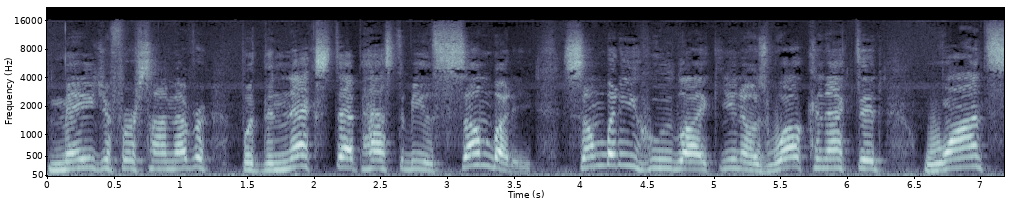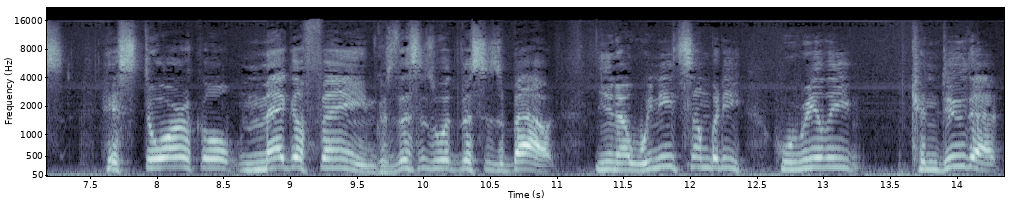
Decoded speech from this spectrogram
Major first time ever. But the next step has to be somebody, somebody who like you know is well connected, wants historical mega fame because this is what this is about. You know, we need somebody who really can do that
